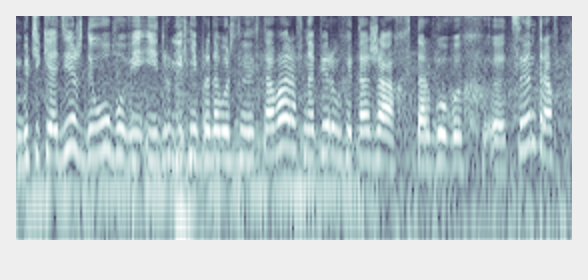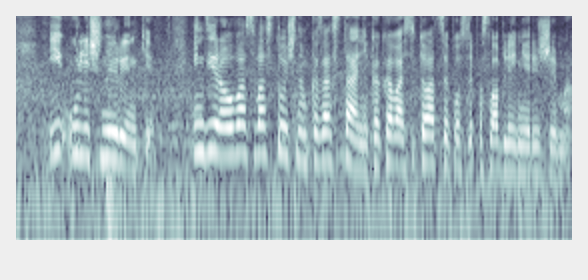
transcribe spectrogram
бутики одежды, обуви и других непродовольственных товаров на первых этажах торговых э, центров и уличные рынки. Индира, у вас в Восточном Казахстане какова ситуация после послабления режима?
